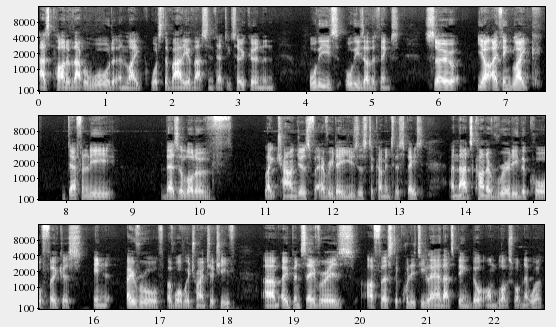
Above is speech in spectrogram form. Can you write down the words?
as part of that reward, and like what's the value of that synthetic token, and all these all these other things. So yeah, I think like definitely there's a lot of like challenges for everyday users to come into the space and that's kind of really the core focus in overall of what we're trying to achieve. Um, OpenSaver is our first liquidity layer that's being built on BlockSwap network,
